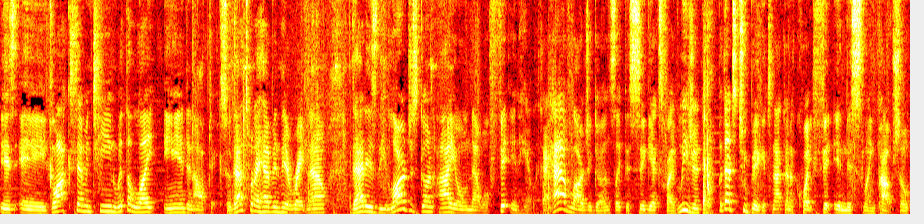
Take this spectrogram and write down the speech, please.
is a Glock 17 with a light and an optic. So that's what I have in there right now. That is the largest gun I own that will fit in here. Like I have larger guns like the SIG X5 Legion, but that's too big. It's not going to quite fit in this sling pouch. So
